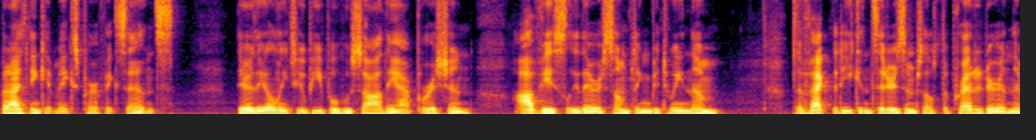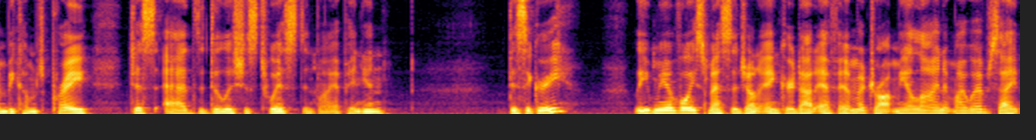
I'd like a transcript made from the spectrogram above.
but I think it makes perfect sense. They're the only two people who saw the apparition. Obviously, there is something between them. The fact that he considers himself the predator and then becomes prey just adds a delicious twist, in my opinion. Disagree? Leave me a voice message on anchor.fm or drop me a line at my website,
